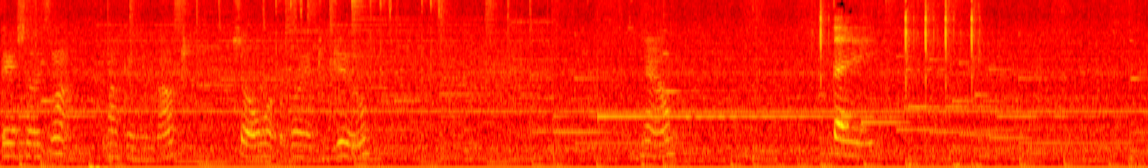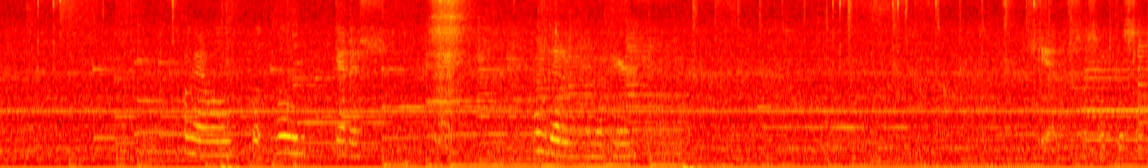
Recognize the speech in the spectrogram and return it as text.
Okay, so it's not knocking him out. So what we're going to do now they Okay, well we'll, get it. We'll get him from up here. Yeah, just hook this up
